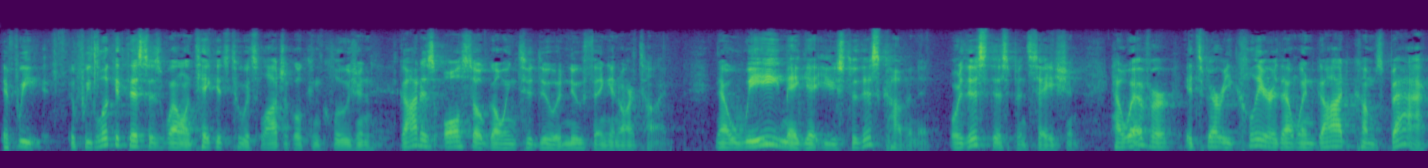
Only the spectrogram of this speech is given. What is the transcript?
If we, if we look at this as well and take it to its logical conclusion, God is also going to do a new thing in our time. Now, we may get used to this covenant or this dispensation. However, it's very clear that when God comes back,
